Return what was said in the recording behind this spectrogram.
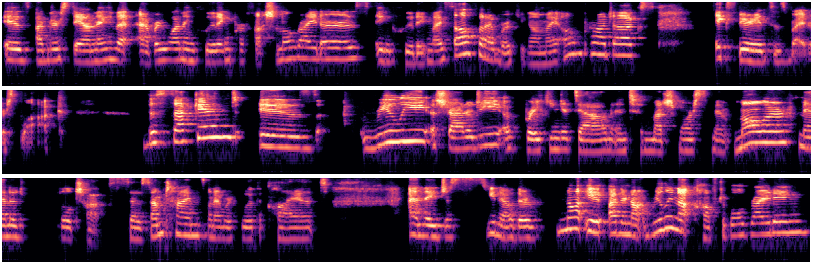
is understanding that everyone, including professional writers, including myself when I'm working on my own projects, experiences writer's block. The second is really a strategy of breaking it down into much more smaller, manageable chunks. So sometimes when I'm working with a client and they just, you know, they're not either not really not comfortable writing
